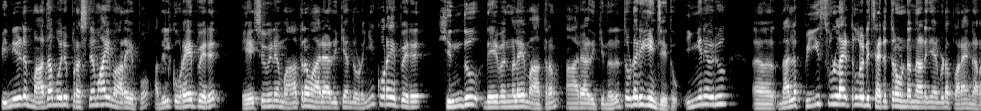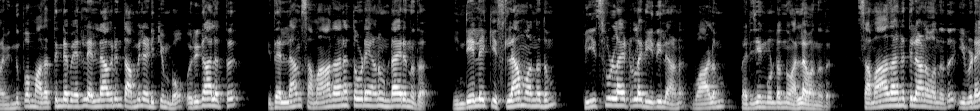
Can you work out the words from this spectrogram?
പിന്നീട് മതം ഒരു പ്രശ്നമായി മാറിയപ്പോൾ അതിൽ കുറെ പേര് യേശുവിനെ മാത്രം ആരാധിക്കാൻ തുടങ്ങി. കുറെ പേര് ഹിന്ദു ദൈവങ്ങളെ മാത്രം ആരാധിക്കുന്നത് തുടരുകയും ചെയ്തു. ഇങ്ങനെ ഒരു നല്ല പീസ്ഫുൾ ആയിട്ടുള്ള ഒരു ചരിത്രം ഉണ്ടെന്നാണ് ഞാൻ ഇവിടെ പറയാൻ കാരണം. ഇന്നിപ്പോൾ മതത്തിന്റെ പേരിൽ എല്ലാവരും തമ്മിലടിക്കുമ്പോൾ ഒരു കാലത്ത് ഇതെല്ലാം സമാധാനത്തോടെയാണ് ഉണ്ടായിരുന്നത്. ഇന്ത്യയിലേക്ക് ഇസ്ലാം വന്നതും പീസ്ഫുൾ ആയിട്ടുള്ള രീതിയിലാണ് വാളും പരിചയം കൊണ്ടൊന്നും അല്ല വന്നത്. സമാധാനത്തിലാണ് വന്നത്. ഇവിടെ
